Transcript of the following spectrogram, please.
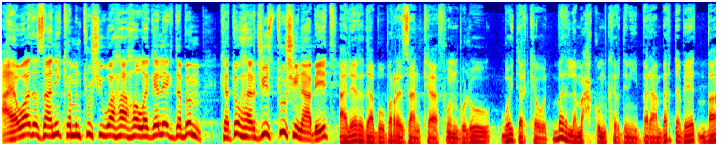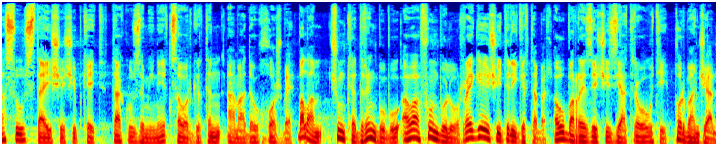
ئایا وا دەزانی کە من تووشی وەها هەڵەگەلێک دەبم کە تۆ هەرگیز تووشی نابیت. ئالێرەدا بۆ بەڕێزان کە فونبلو بۆی دەرکەوت بەر لە مەحکوم کردنی بەرامبەر دەبێت باس و ستایشێکی بکەیت تاکو زەمینەی قسەوەرگرتن ئامادە و خۆش بێ بەڵام چونکە درەنگ بووبوو ئەوا فونبلو ڕێگەیەکی تری گرتە بەر ئەو بە ڕێزێکی زیاترەوە وتی قوربان گیان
